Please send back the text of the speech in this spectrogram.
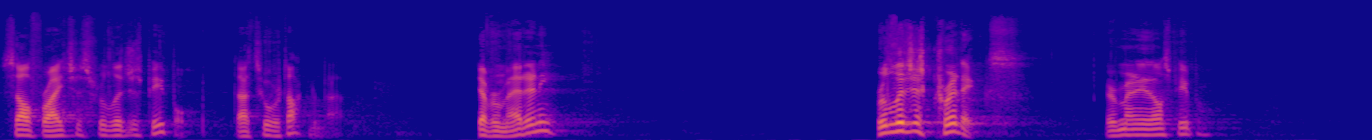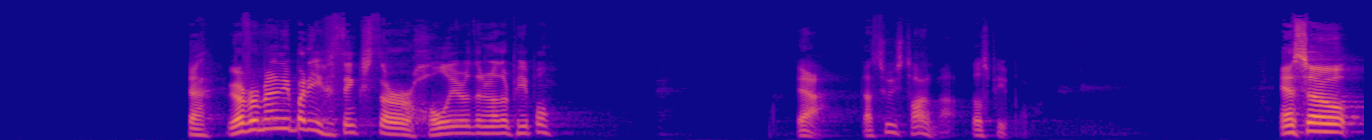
Self righteous religious people. That's who we're talking about. You ever met any? Religious critics. Ever met any of those people? Yeah. You ever met anybody who thinks they're holier than other people? Yeah, that's who he's talking about, those people. And so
